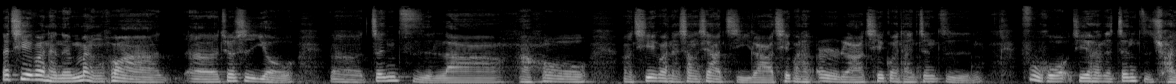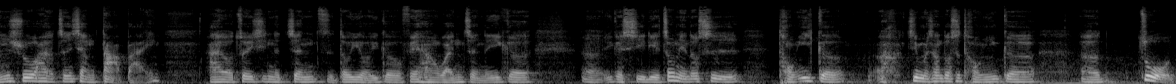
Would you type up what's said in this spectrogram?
那《七夜怪谈》的漫画，呃，就是有呃贞子啦，然后呃《七夜怪谈》上下集啦，《七夜怪谈二》啦，《七夜怪谈》贞子复活，《七夜怪谈》的贞子传说，还有真相大白。还有最新的贞子都有一个非常完整的一个呃一个系列，重点都是同一个啊，基本上都是同一个呃作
